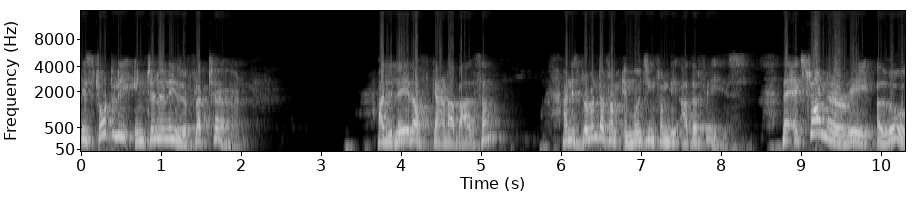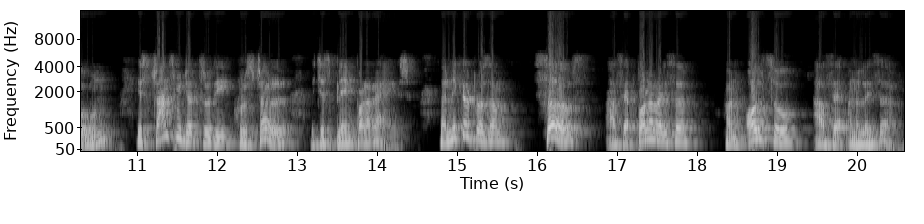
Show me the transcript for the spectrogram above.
is totally internally reflected at the layer of Canada balsam and is prevented from emerging from the other face. The extraordinary ray alone is transmitted through the crystal which is plane polarized. The Nicol prism serves as a polarizer and also as an analyzer.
